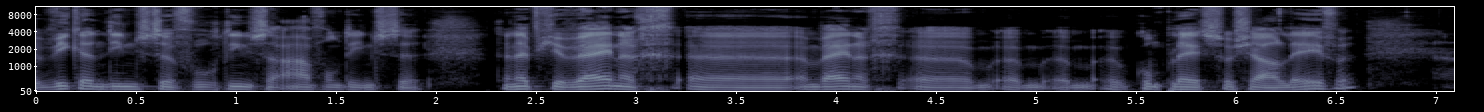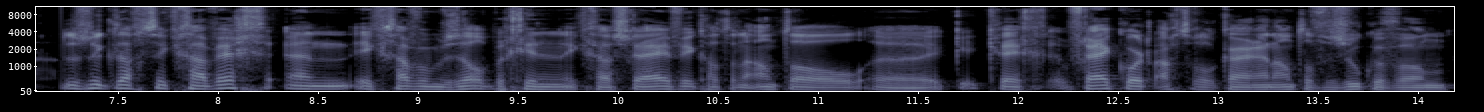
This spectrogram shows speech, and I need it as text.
uh, weekenddiensten, vroegdiensten, avonddiensten. Dan heb je weinig, uh, een weinig um, um, compleet sociaal leven. Dus ik dacht, ik ga weg en ik ga voor mezelf beginnen. Ik ga schrijven. Ik had een aantal, uh, ik kreeg vrij kort achter elkaar een aantal verzoeken van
